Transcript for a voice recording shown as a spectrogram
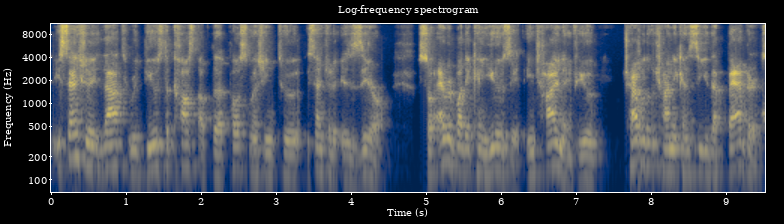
essentially that reduce the cost of the POS machine to essentially is zero. So everybody can use it. In China, if you travel to China, you can see the beggars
